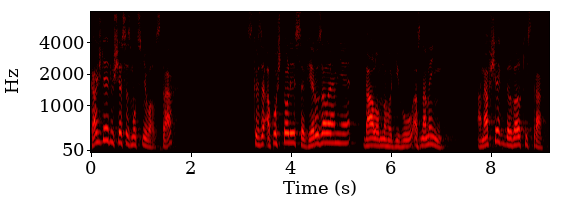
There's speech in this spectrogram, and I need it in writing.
Každé duše se zmocňoval strach, skrze apoštoly se v Jeruzalémě dálo mnoho divů a znamení a na všech byl velký strach.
